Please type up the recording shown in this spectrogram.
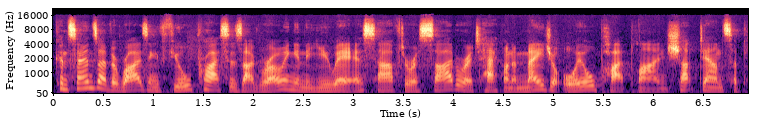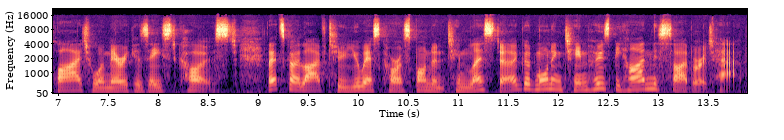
Concerns over rising fuel prices are growing in the US after a cyber attack on a major oil pipeline shut down supply to America's east coast. Let's go live to US correspondent Tim Lester. Good morning, Tim. Who's behind this cyber attack?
